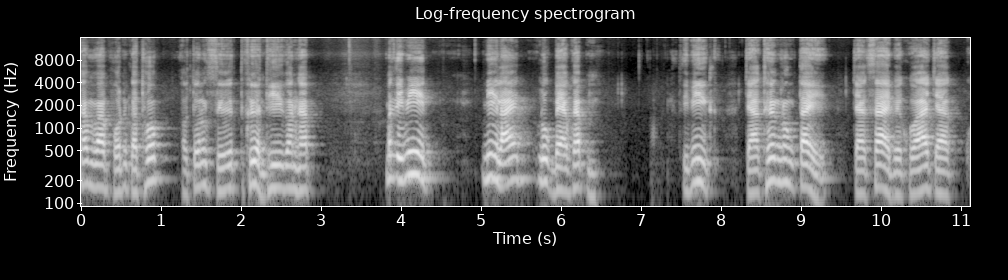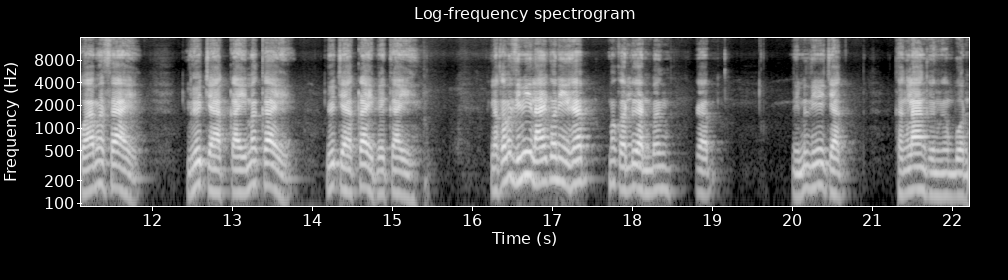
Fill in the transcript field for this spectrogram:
คำว่าผลกระทบ เอาตัวหนังสือเคลื่อนที่ก่อนครับ มันสิมีมีหลายรูปแบบครับสิมีจากเทิงลงใต้จากซ้ายไปขวาจากขวามาซ้าย หรือจากไกลมาใกล้ หรือจากใกล้ไปไกล แล้วก็มันสิมีหลายกว่านี้ครับมันก็เลื่อนเบิ่งครับ นี่มันสิมีจากข้างล่างขึ้นข้างบน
